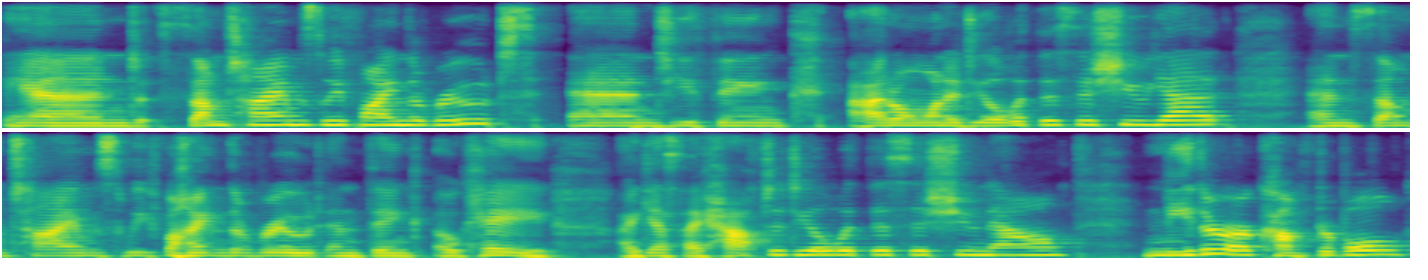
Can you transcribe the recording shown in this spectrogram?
And sometimes we find the root and you think, I don't want to deal with this issue yet. And sometimes we find the root and think, okay, I guess I have to deal with this issue now. Neither are comfortable,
